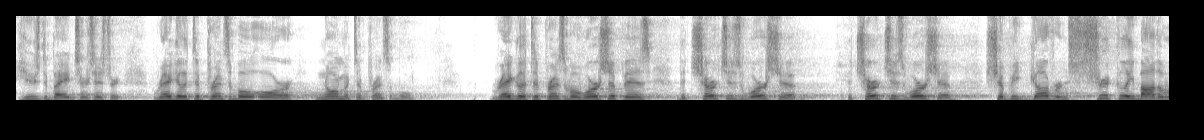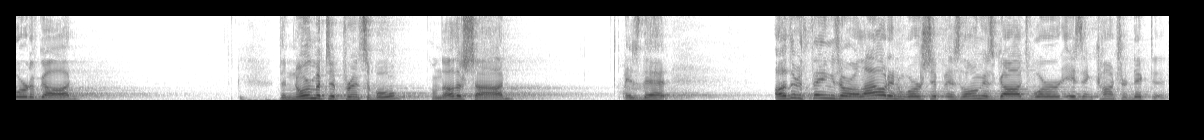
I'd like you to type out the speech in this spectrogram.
huge debate in church history. Regulative principle or normative principle. Regulative principle of worship is the church's worship, the church's worship should be governed strictly by the Word of God the normative principle, on the other side, is that other things are allowed in worship as long as God's word isn't contradicted.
